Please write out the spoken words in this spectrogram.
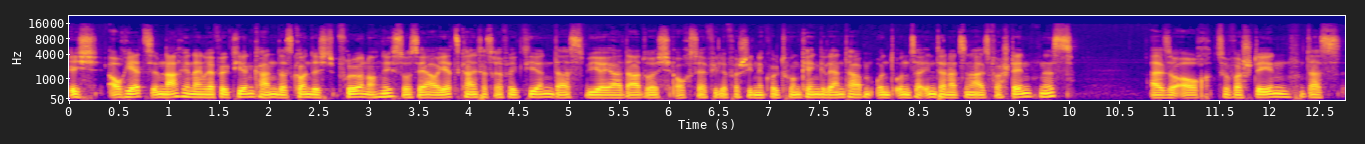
Ich auch jetzt im Nachhinein reflektieren kann, das konnte ich früher noch nicht so sehr, aber jetzt kann ich das reflektieren, dass wir ja dadurch auch sehr viele verschiedene Kulturen kennengelernt haben und unser internationales Verständnis, also auch zu verstehen, dass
